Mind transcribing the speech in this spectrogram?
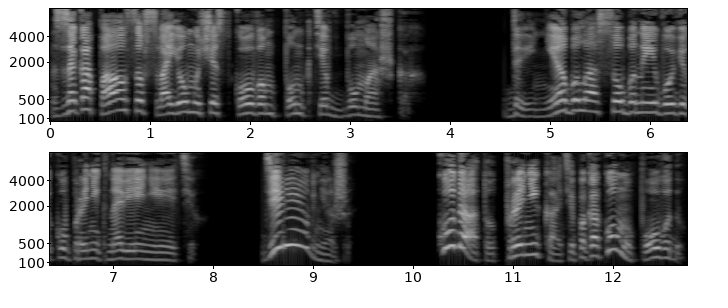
закопался в своем участковом пункте в бумажках. Да и не было особо на его веку проникновений этих. Деревня же. Куда тут проникать и по какому поводу?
